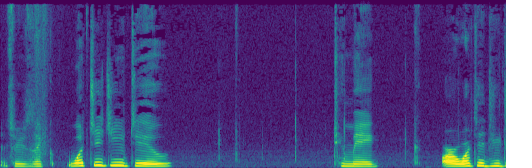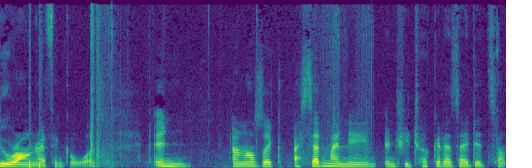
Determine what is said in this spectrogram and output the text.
And so he's like, what did you do to make or what did you do wrong? I think it was, and and I was like, I said my name, and she took it as I did some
